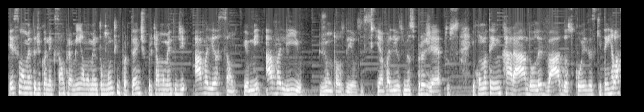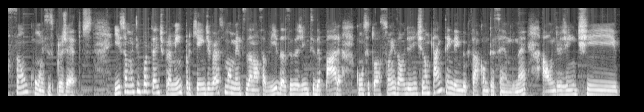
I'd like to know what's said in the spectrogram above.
Esse momento de conexão para mim é um momento muito importante porque é um momento de avaliação. Eu me avalio junto aos deuses e avalio os meus projetos e como eu tenho encarado ou levado as coisas que têm relação com esses projetos. E isso é muito importante para mim porque em diversos momentos da nossa vida, às vezes a gente se depara com situações onde a gente não está entendendo o que está acontecendo, né? Onde a gente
